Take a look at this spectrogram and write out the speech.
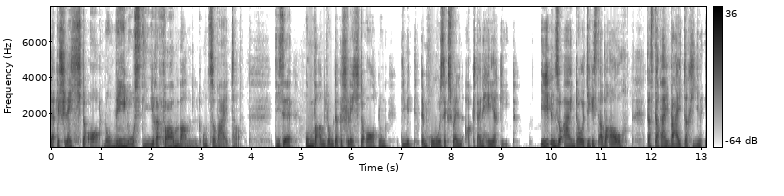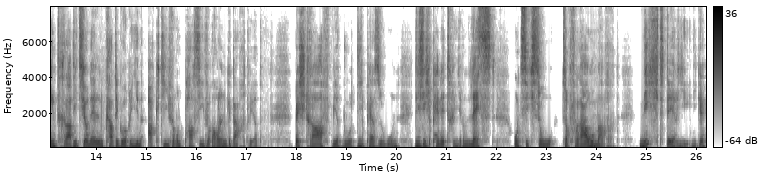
der Geschlechterordnung, Venus, die ihre Form wandelt und so weiter. Diese Umwandlung der Geschlechterordnung, die mit dem homosexuellen Akt einhergeht. Ebenso eindeutig ist aber auch, dass dabei weiterhin in traditionellen Kategorien aktiver und passiver Rollen gedacht wird. Bestraft wird nur die Person, die sich penetrieren lässt und sich so zur Frau macht, nicht derjenige,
